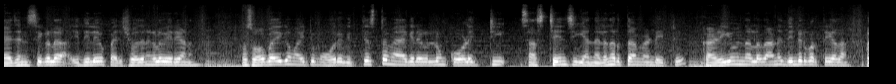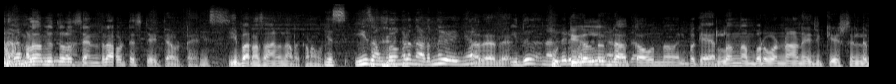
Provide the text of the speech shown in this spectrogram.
ഏജൻസികൾ ഇതിൽ പരിശോധനകൾ വരികയാണ് അപ്പോൾ സ്വാഭാവികമായിട്ടും ഓരോ വ്യത്യസ്ത മേഖലകളിലും ക്വാളിറ്റി സസ്റ്റെയിൻ ചെയ്യാൻ നിലനിർത്താൻ വേണ്ടിയിട്ട് കഴിയും എന്നുള്ളതാണ് ഇതിന്റെ ഒരു പ്രത്യേകത. സെന്റർ ആവട്ടെ സ്റ്റേറ്റ് ആവട്ടെ ഈ പറഞ്ഞ സാധനം നടക്കണം യെസ് ഈ സംഭവങ്ങൾ നടന്നു കഴിഞ്ഞാൽ ഇത് കുട്ടികളിൽ ഉണ്ടാക്കാവുന്ന ഇപ്പൊ കേരളം നമ്പർ വൺ ആണ് എഡ്യൂക്കേഷനിൽ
